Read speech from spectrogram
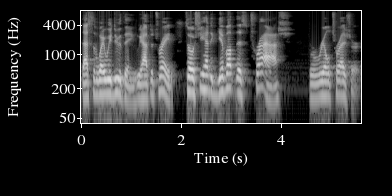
That's the way we do things. We have to trade. So she had to give up this trash for real treasure.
